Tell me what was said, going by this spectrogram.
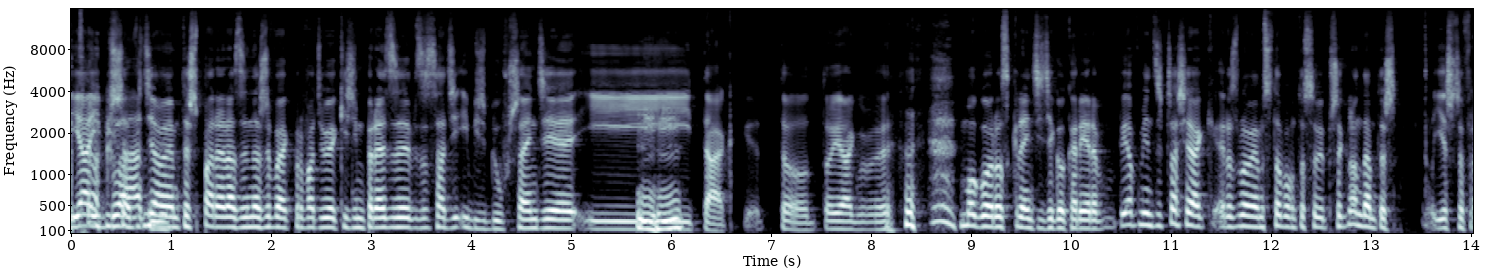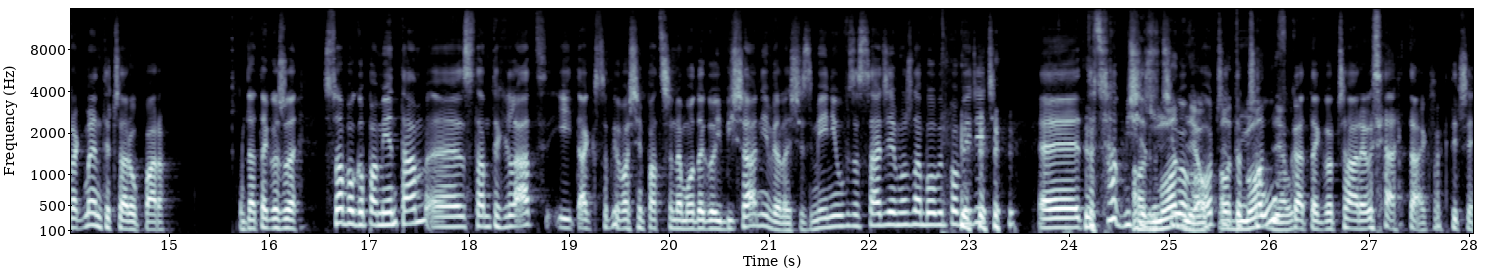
Ja Ibisza widziałem też parę razy na żywo, jak prowadził jakieś imprezy. W zasadzie Ibisz był wszędzie i, mhm. tak, to, to jakby mogło rozkręcić jego karierę. Ja w międzyczasie, jak rozmawiam z tobą, to sobie przeglądam też jeszcze fragmenty Czaru Par Dlatego, że słabo go pamiętam e, z tamtych lat i tak sobie właśnie patrzę na młodego Ibisza, niewiele się zmienił w zasadzie, można byłoby powiedzieć. E, to, co mi się rzuciło w oczy, to czołówka tego czaru, tak, tak, faktycznie,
